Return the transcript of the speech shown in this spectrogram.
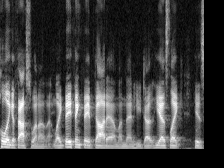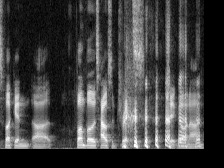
pulling a fast one on them. Like they think they've got him, and then he does. He has like his fucking uh, Bumbo's House of Tricks shit going on,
